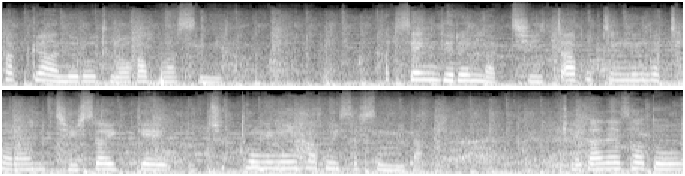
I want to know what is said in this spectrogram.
학교 안으로 들어가 보았습니다. 학생들은 마치 짜고 찍는 것처럼 질서 있게 우측 통행을 하고 있었습니다. 계단에서도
